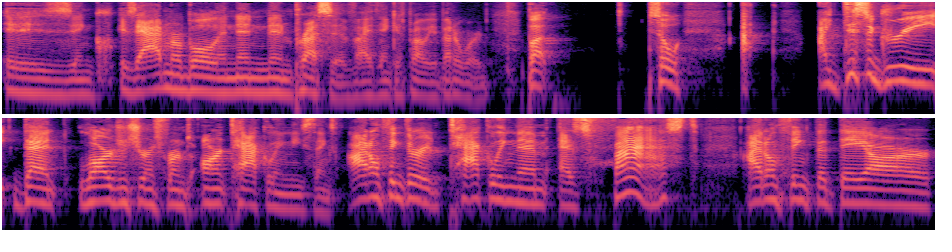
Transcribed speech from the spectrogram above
is is admirable and, and impressive. I think is probably a better word. But so I, I disagree that large insurance firms aren't tackling these things. I don't think they're tackling them as fast. I don't think that they are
